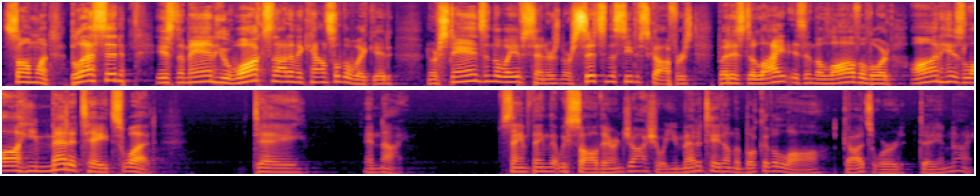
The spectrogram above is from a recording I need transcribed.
Psalm 1 Blessed is the man who walks not in the counsel of the wicked, nor stands in the way of sinners, nor sits in the seat of scoffers, but his delight is in the law of the Lord. On his law he meditates what? Day and night. Same thing that we saw there in Joshua. You meditate on the book of the law, God's word, day and night.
